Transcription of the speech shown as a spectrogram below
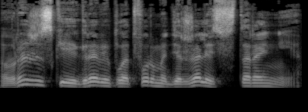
Вражеские грави-платформы держались в стороне,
